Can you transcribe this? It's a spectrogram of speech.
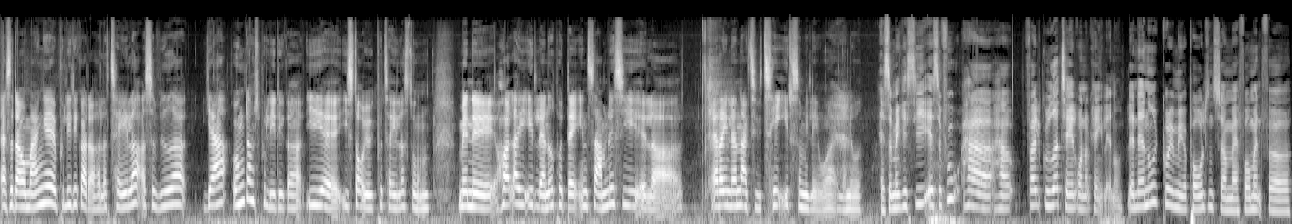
Altså, der er jo mange politikere, der holder taler og så videre. Ja, ungdomspolitikere, I, uh, I står jo ikke på talerstolen, men uh, holder I et eller andet på dagen? Samles I, eller er der en eller anden aktivitet, som I laver, eller noget? Altså man kan sige, at SFU har, har folk ud og tale rundt omkring i landet. Blandt andet Gry Poulsen, som er formand for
